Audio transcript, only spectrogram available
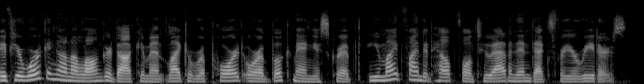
If you're working on a longer document like a report or a book manuscript, you might find it helpful to add an index for your readers.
